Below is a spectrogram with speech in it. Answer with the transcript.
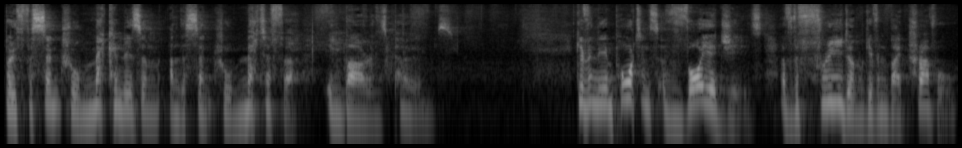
both the central mechanism and the central metaphor in Byron's poems. Given the importance of voyages, of the freedom given by travel,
